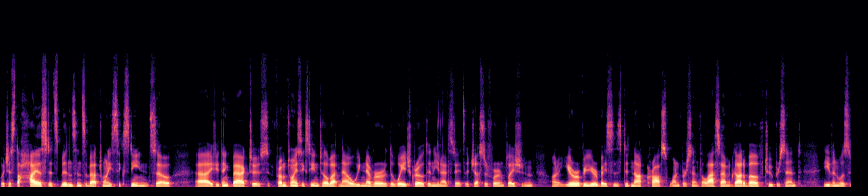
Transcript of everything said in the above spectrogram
which is the highest it's been since about 2016. So uh, if you think back to from 2016 until about now, we never, the wage growth in the United States adjusted for inflation on a year over year basis did not cross 1%. The last time it got above 2% even was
